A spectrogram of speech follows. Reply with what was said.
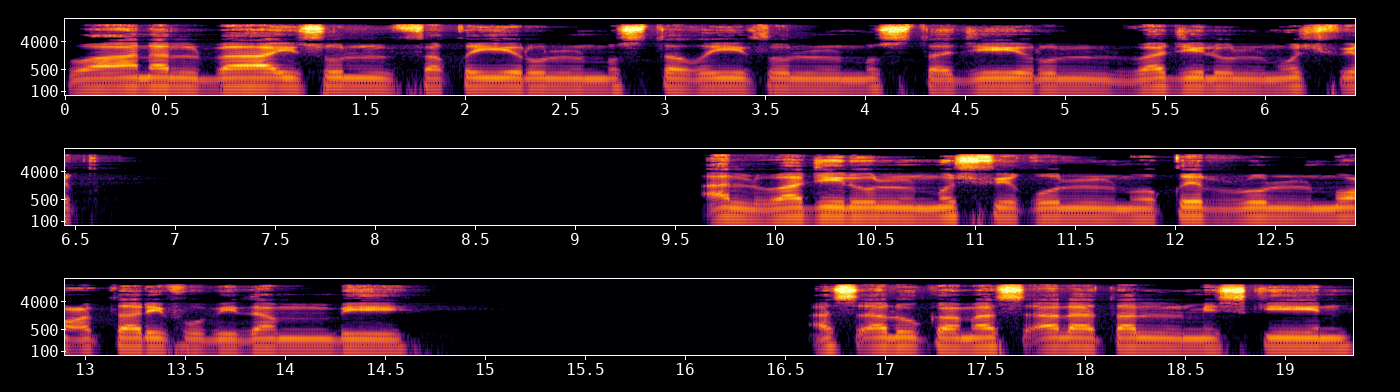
وأنا البائس الفقير المستغيث المستجير الوجل المشفق الوجل المشفق المقر المعترف بذنبي أسألك مسألة المسكين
